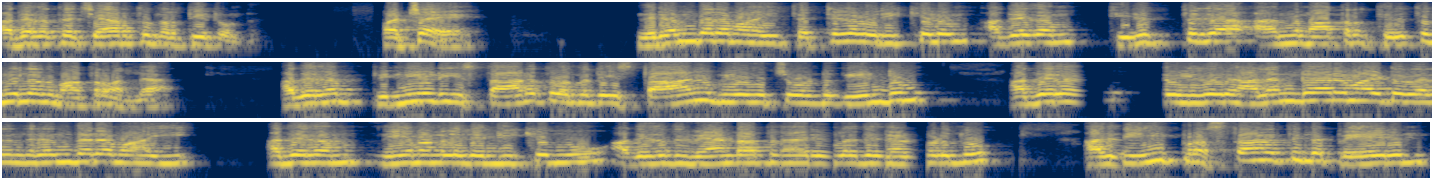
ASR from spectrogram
അദ്ദേഹത്തെ ചേർത്ത് നിർത്തിയിട്ടുണ്ട്. പക്ഷേ നിരന്തരമായി തെറ്റുകൾ ഒരിക്കലും അദ്ദേഹം തിരുത്തുക എന്ന് മാത്രം തിരുത്തുന്നില്ലെന്ന് മാത്രമല്ല അദ്ദേഹം പിന്നീട് ഈ സ്ഥാനത്ത് വന്നിട്ട് ഈ സ്ഥാനം ഉപയോഗിച്ചുകൊണ്ട് വീണ്ടും അദ്ദേഹം ഇതൊരു അലങ്കാരമായിട്ട് തന്നെ നിരന്തരമായി അദ്ദേഹം നിയമങ്ങൾ ലംഘിക്കുന്നു അദ്ദേഹത്തിന് വേണ്ടാത്ത കാര്യങ്ങൾ അദ്ദേഹം ഇടപെടുന്നു. അതിന് ഈ പ്രസ്ഥാനത്തിന്റെ പേരും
